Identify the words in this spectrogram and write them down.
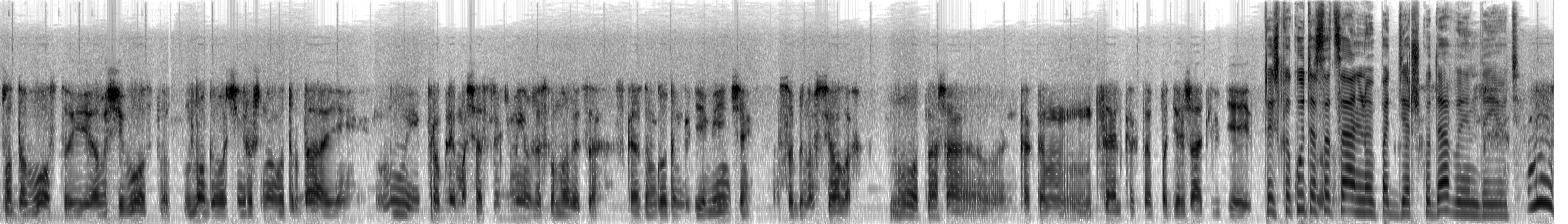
плодоводство, и овощеводство. Много очень ручного труда. И, ну, и проблема сейчас с людьми уже становится с каждым годом где меньше, особенно в селах. Ну, вот наша как-то цель как-то поддержать людей. То есть какую-то социальную поддержку, да, вы им даете? Ну,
